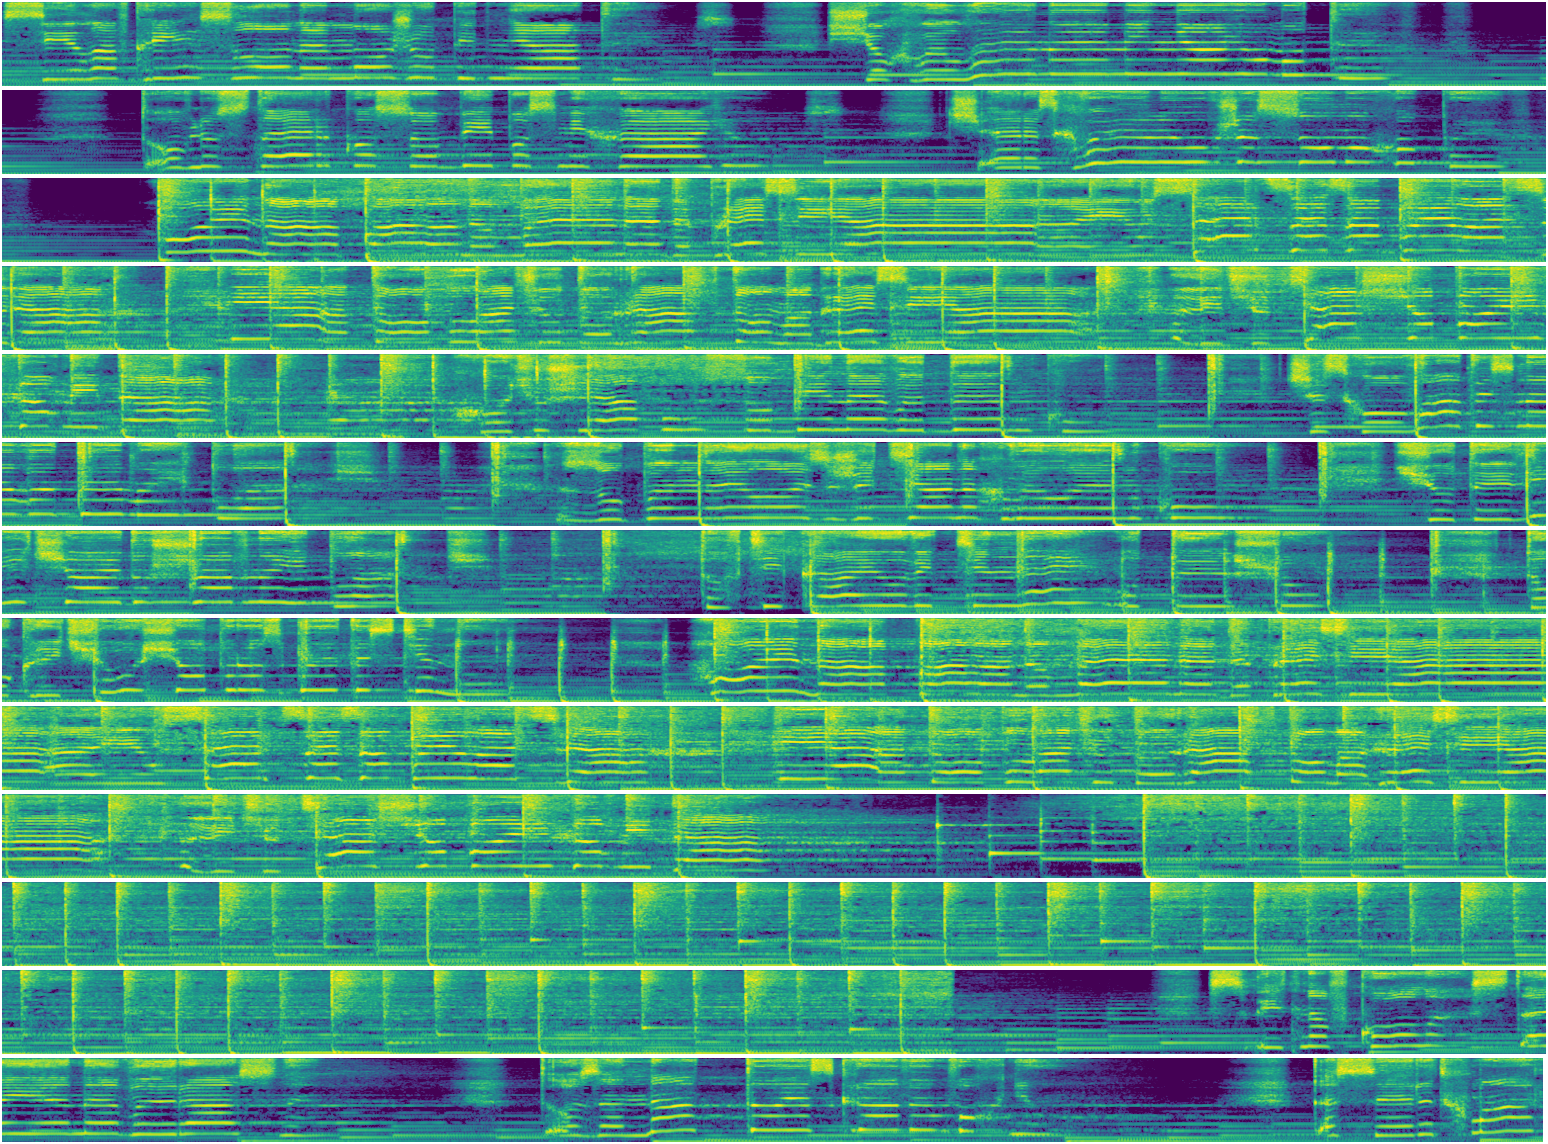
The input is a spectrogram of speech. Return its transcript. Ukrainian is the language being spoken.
сіла в крісло, не можу піднятись, щохвилини міняю мотив, то в люстерко собі посміхаюсь, через хвилю чи сховатись невидимий плащ. Зупинилось життя на хвилинку, чути відчай душевний плач, то втікаю від тіней Світ навколо стає невиразним, то занадто яскравим вогню, та серед хмар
